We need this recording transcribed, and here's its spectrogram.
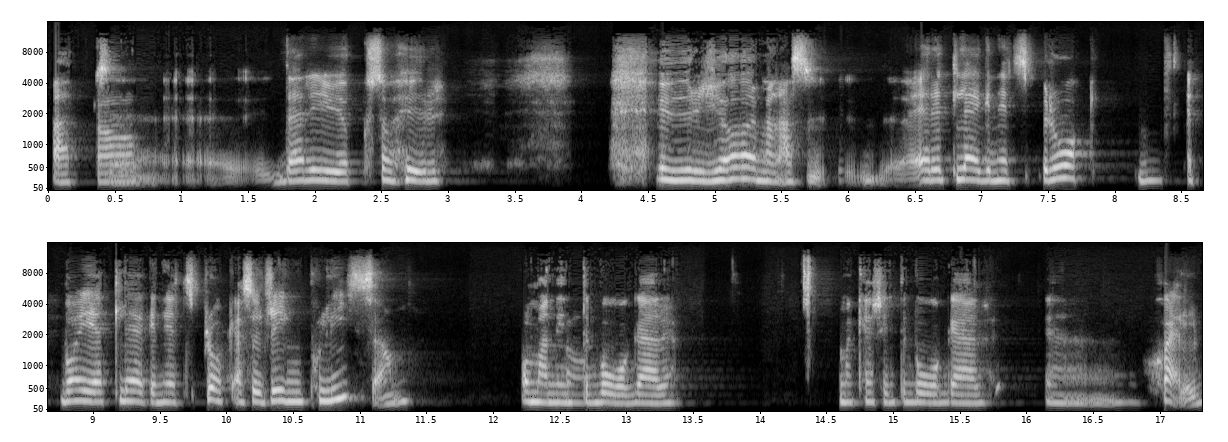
Att ja. eh, där är ju också hur, hur gör man, alltså är det ett lägenhetsbråk, ett, vad är ett lägenhetsbråk? Alltså ring polisen. Om man inte ja. vågar, man kanske inte vågar eh, själv,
